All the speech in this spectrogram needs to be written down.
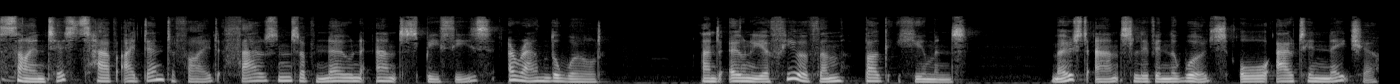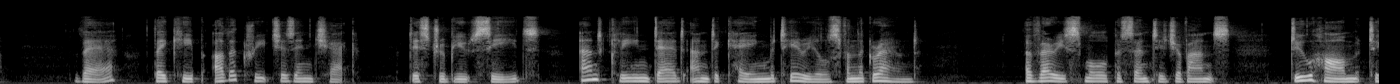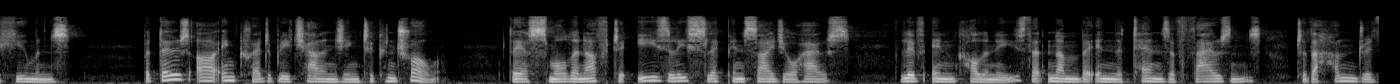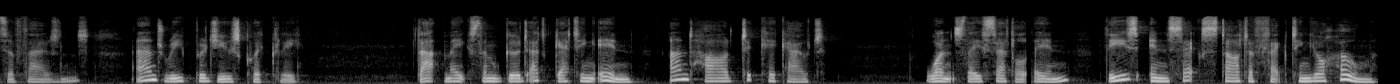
Scientists have identified thousands of known ant species around the world, and only a few of them bug humans. Most ants live in the woods or out in nature. There, they keep other creatures in check, distribute seeds, and clean dead and decaying materials from the ground. A very small percentage of ants do harm to humans but those are incredibly challenging to control. They are small enough to easily slip inside your house, live in colonies that number in the tens of thousands to the hundreds of thousands and reproduce quickly. That makes them good at getting in and hard to kick out. Once they settle in, these insects start affecting your home.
